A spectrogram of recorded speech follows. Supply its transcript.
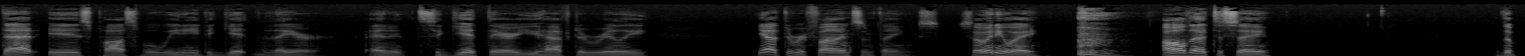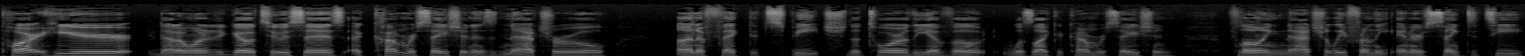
that is possible. We need to get there. And to get there, you have to really you have to refine some things. So anyway, all that to say, the part here that I wanted to go to it says a conversation is natural, unaffected speech. The Torah of the Avot was like a conversation flowing naturally from the inner sanctity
